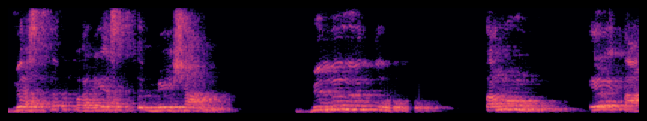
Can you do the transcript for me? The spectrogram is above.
व्यस्त पर्यस्त वेशाम बिललित तनु एता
